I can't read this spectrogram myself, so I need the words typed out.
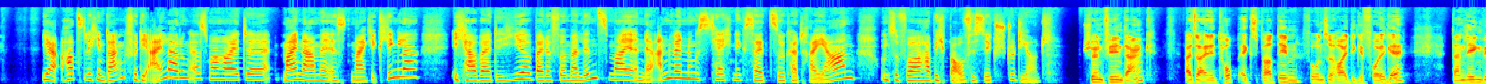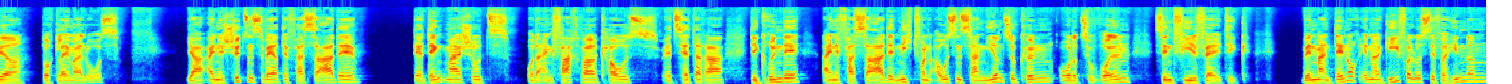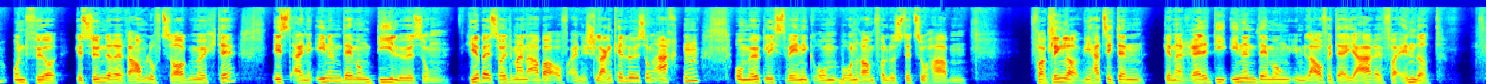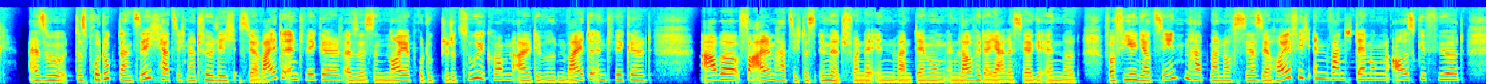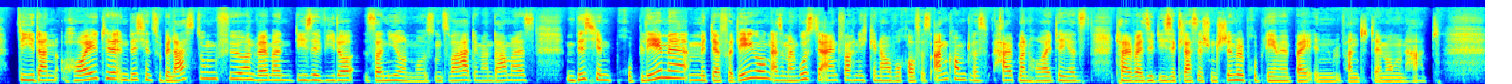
Ja, herzlichen Dank für die Einladung erstmal heute. Mein Name ist Maike Klingler. Ich arbeite hier bei der Firma Linzmeier in der Anwendungstechnik seit circa drei Jahren und zuvor habe ich Bauphysik studiert. Schön, vielen Dank. Also eine Top-Expertin für unsere heutige Folge. Dann legen wir doch gleich mal los. Ja, eine schützenswerte Fassade, der Denkmalschutz oder ein Fachwerkhaus etc. Die Gründe, eine Fassade nicht von außen sanieren zu können oder zu wollen, sind vielfältig. Wenn man dennoch Energieverluste verhindern und für gesündere Raumluft sorgen möchte, ist eine Innendämmung die Lösung. Hierbei sollte man aber auf eine schlanke Lösung achten, um möglichst wenig Wohnraumverluste zu haben. Frau Klingler, wie hat sich denn generell die Innendämmung im Laufe der Jahre verändert? Also das Produkt an sich hat sich natürlich sehr weiterentwickelt. Also es sind neue Produkte dazugekommen, alte wurden weiterentwickelt. Aber vor allem hat sich das Image von der Innenwanddämmung im Laufe der Jahre sehr geändert. Vor vielen Jahrzehnten hat man noch sehr, sehr häufig Innenwanddämmungen ausgeführt die dann heute ein bisschen zu Belastungen führen, weil man diese wieder sanieren muss. Und zwar hatte man damals ein bisschen Probleme mit der Verlegung. Also man wusste einfach nicht genau, worauf es ankommt, weshalb man heute jetzt teilweise diese klassischen Schimmelprobleme bei Innenwanddämmungen hat.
